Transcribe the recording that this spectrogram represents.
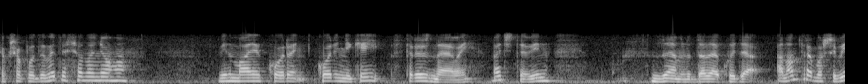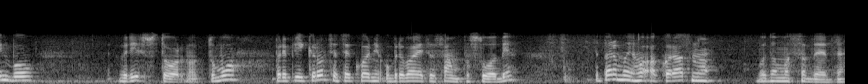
якщо подивитися на нього, він має корінь, корінь який стрижневий. Бачите, він землю далеко йде. А нам треба, щоб він був вріс в сторону. Тому при пікіровці цей корінь обривається сам по собі. Тепер ми його акуратно будемо садити.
